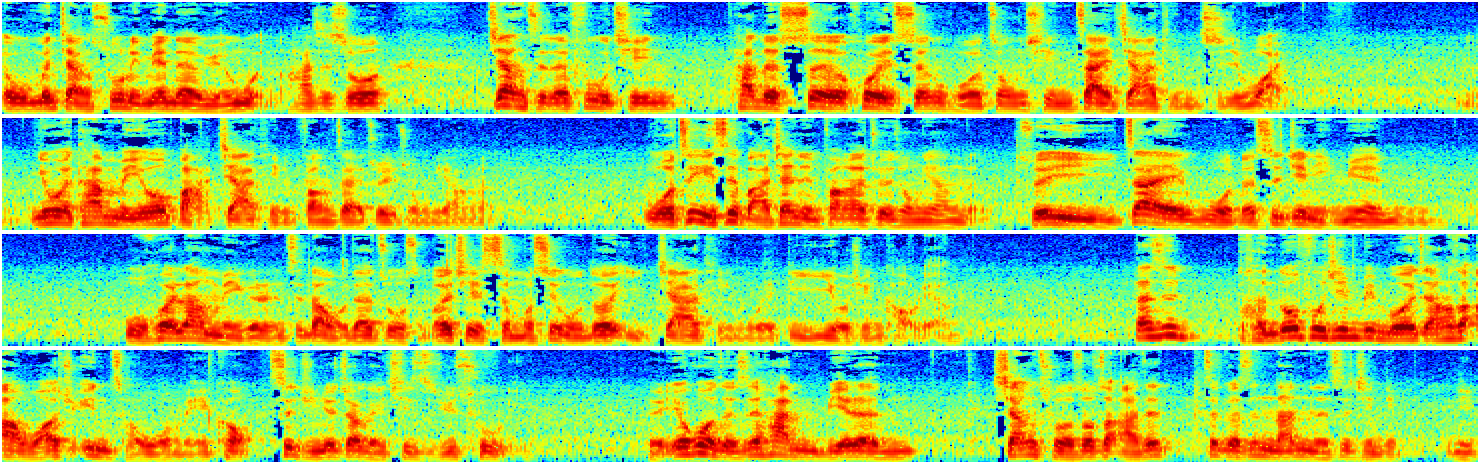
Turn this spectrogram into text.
我们讲书里面的原文，他是说这样子的父亲。他的社会生活中心在家庭之外，因为他没有把家庭放在最中央啊。我自己是把家庭放在最中央的，所以在我的世界里面，我会让每个人知道我在做什么，而且什么事情我都以家庭为第一优先考量。但是很多父亲并不会这样，他说啊，我要去应酬，我没空，事情就交给妻子去处理。对，又或者是和别人相处的时候说啊，这这个是男人的事情，你你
